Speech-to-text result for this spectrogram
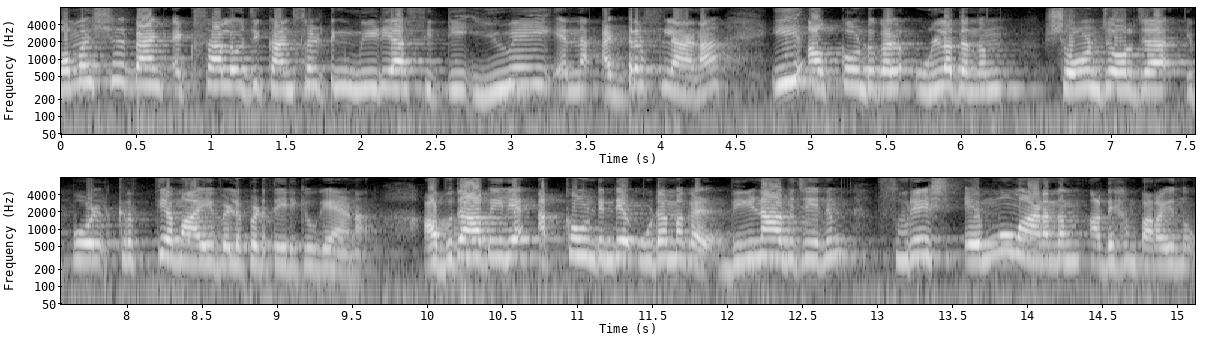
commercial bank Exalogic consulting media city U എന്ന അഡ്രസ്സിലാണ് ഈ അക്കൗണ്ടുകൾ ഉള്ളതെന്നും ഷോൺ ജോർജ് ഇപ്പോൾ കൃത്യമായി വെളിപ്പെടുത്തിയിരിക്കുകയാണ്. അബുദാബിയിലെ അക്കൗണ്ടിന്റെ ഉടമകൾ വീണ വിജയനും സുരേഷ് എമ്മുമാണെന്നും അദ്ദേഹം പറയുന്നു.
